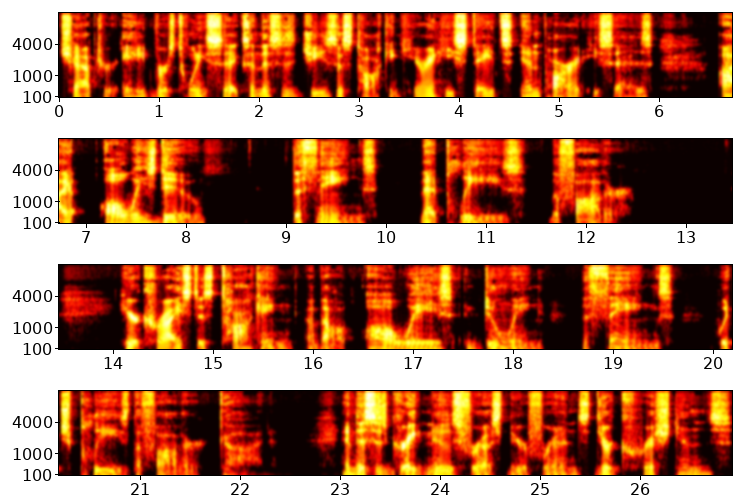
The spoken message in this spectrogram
chapter 8, verse 26. And this is Jesus talking here. And he states in part, he says, I always do the things that please the Father. Here, Christ is talking about always doing the things which please the Father God. And this is great news for us, dear friends, dear Christians,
